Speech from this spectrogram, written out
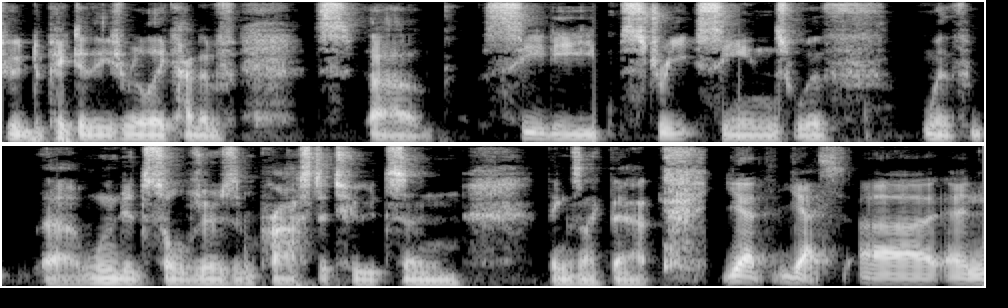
who depicted these really kind of uh, seedy street scenes with with uh, wounded soldiers and prostitutes and things like that. Yeah, yes, uh, and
